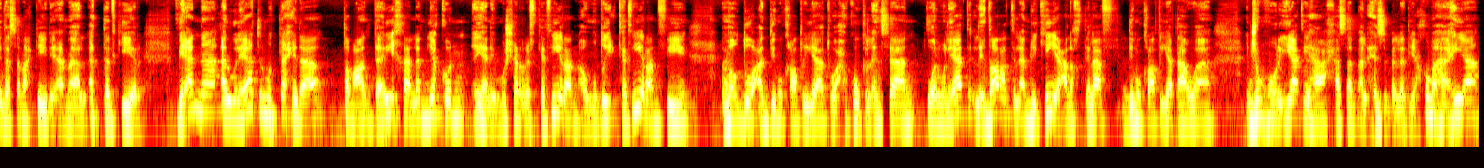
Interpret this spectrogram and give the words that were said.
إذا سمحتي لي امال التذكير بأن الولايات المتحدة طبعا تاريخها لم يكن يعني مشرف كثيرا أو مضيء كثيرا في موضوع الديمقراطيات وحقوق الإنسان والولايات الإدارة الأمريكية على اختلاف ديمقراطيتها وجمهورياتها حسب الحزب الذي يحكمها هي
